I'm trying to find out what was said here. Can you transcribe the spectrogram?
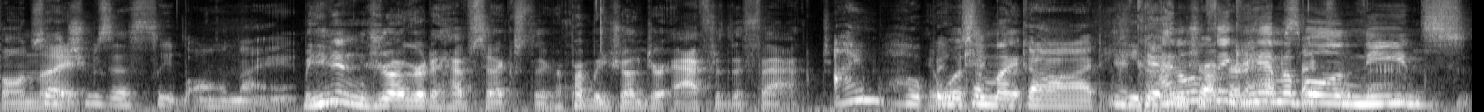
make. all So that she was asleep all night. But he didn't drug her to have sex with her. He probably drugged her after the fact. I'm hoping to wasn't like God he didn't I don't drug think her to have sex Hannibal him. needs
